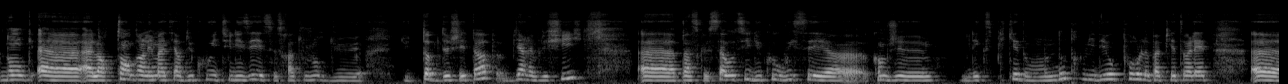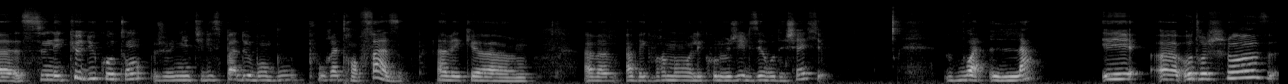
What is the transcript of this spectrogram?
Donc, euh, alors tant dans les matières du coup utilisées, ce sera toujours du top de chez top, bien réfléchi. Euh, parce que ça aussi, du coup, oui, c'est comme je l'expliquer dans mon autre vidéo pour le papier toilette, euh, ce n'est que du coton. Je n'utilise pas de bambou pour être en phase avec, euh, avec vraiment l'écologie et le zéro déchet. Voilà. Et euh, autre chose,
